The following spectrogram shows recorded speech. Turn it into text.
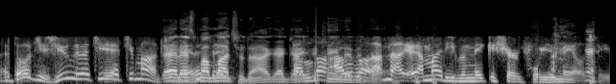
I told you, it's you. That's your, that's your mantra. Yeah, that's man. my mantra now. I, I, I, I, can't love, I, live it love, I'm not, I might even make a shirt for you and mail it to you.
